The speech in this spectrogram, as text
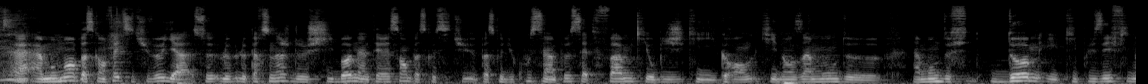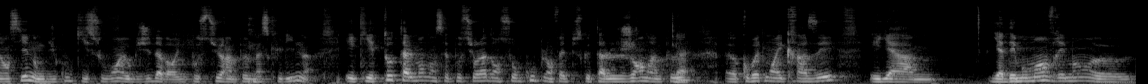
à un moment parce qu'en fait si tu veux il y a ce- le, le personnage de Shibon est intéressant parce que si tu parce que du coup c'est un peu cette femme qui est obligée qui grand qui est dans un monde de un monde d'hommes et qui plus est financier donc du coup qui souvent est obligée d'avoir une posture un peu masculine et qui est totalement dans cette posture là dans son couple en fait puisque tu as le gendre un peu Ouais. euh, complètement écrasé et il y a il y a des moments vraiment euh,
